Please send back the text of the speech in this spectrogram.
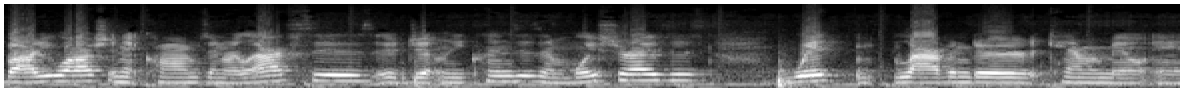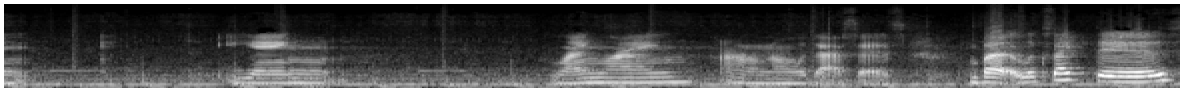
body wash and it calms and relaxes. It gently cleanses and moisturizes with lavender chamomile and yang Lang Lang. I don't know what that says. But it looks like this.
